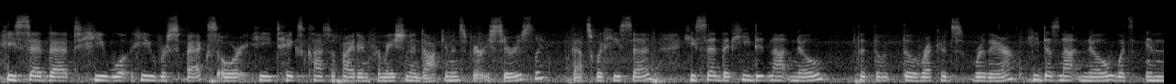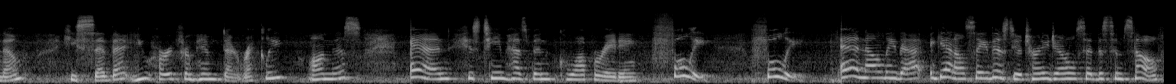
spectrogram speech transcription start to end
He said that he will, he respects or he takes classified information and documents very seriously. That's what he said. He said that he did not know that the, the records were there. He does not know what's in them. He said that. You heard from him directly on this. And his team has been cooperating fully, fully and not only that, again, I'll say this the Attorney General said this himself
